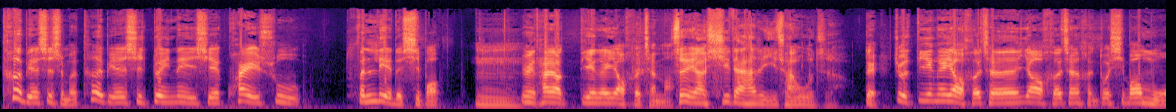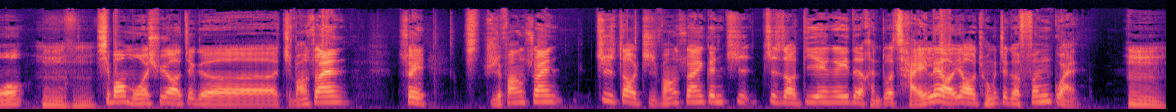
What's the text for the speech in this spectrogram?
特别是什么？特别是对那些快速分裂的细胞，嗯，因为它要 DNA 要合成嘛，所以要携带它的遗传物质。对，就是 DNA 要合成，要合成很多细胞膜，嗯哼，细胞膜需要这个脂肪酸，所以脂肪酸。制造脂肪酸跟制制造 DNA 的很多材料要从这个分管，嗯，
